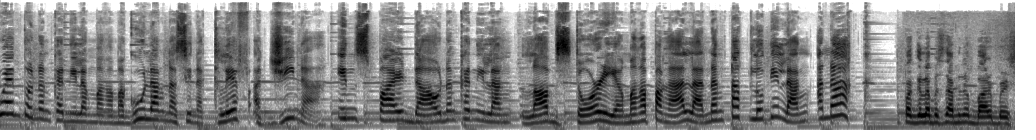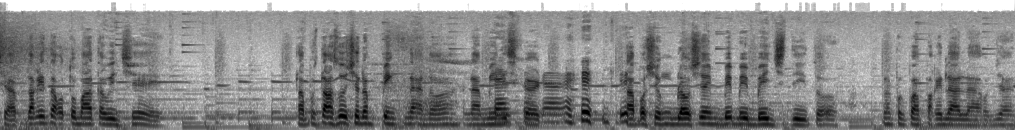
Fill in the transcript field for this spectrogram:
Kwento ng kanilang mga magulang na sina Cliff at Gina, inspired daw ng kanilang love story ang mga pangalan ng tatlo nilang anak. Paglabas namin ng barbershop, nakita ko tumatawid siya eh. Tapos nakasuot siya ng pink na ano, na miniskirt. Tapos yung blouse niya may, beige dito. Nang pagpapakilala ako dyan.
